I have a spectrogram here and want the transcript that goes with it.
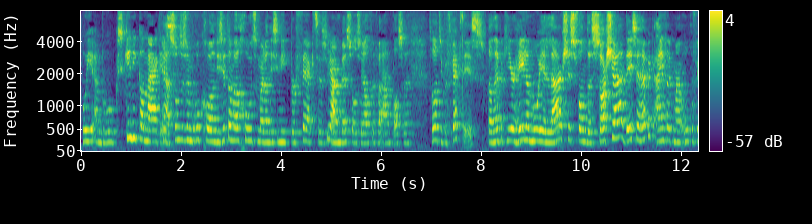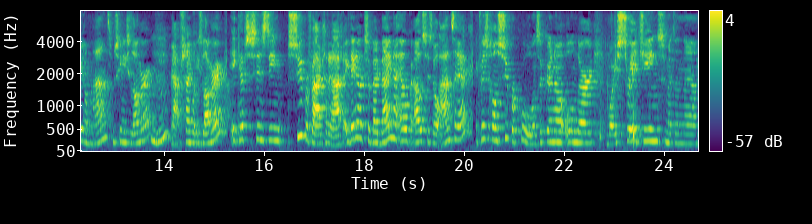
hoe je een broek skinny kan maken. Ja, soms is een broek gewoon, die zit dan wel goed, maar dan is hij niet perfect. Dus je Ja. kan hem best wel zelf even aanpassen totdat hij perfect is. Dan heb ik hier hele mooie laarsjes van de Sasha. Deze heb ik eigenlijk maar ongeveer een maand, misschien iets langer. Mhm. Ja, waarschijnlijk wel iets langer. Ik heb ze sindsdien super vaak gedragen. Ik denk dat ik ze bij bijna elke outfit wel aantrek. Ik vind ze gewoon super cool. Want ze kunnen onder mooie straight jeans met een, ehm,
